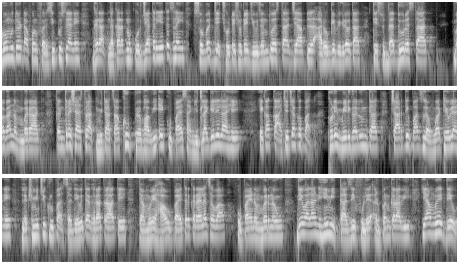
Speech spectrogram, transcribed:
गोमूत्र टाकून फरशी पुसल्याने घरात नकारात्मक ऊर्जा तर येतच नाही. सोबत जे छोटे छोटे जीवजंतू असतात जे आपल्याला आरोग्य बिघडवतात ते सुद्धा दूर असतात. बघा नंबर आठ. तंत्रशास्त्रात मिठाचा खूप प्रभावी एक उपाय सांगितला गेलेला आहे. एका काचेच्या कपात थोडे मीठ घालून त्यात चार ते पाच लवंगा ठेवल्याने लक्ष्मीची कृपा सदैव त्या घरात राहते. त्यामुळे हा उपाय तर करायलाच हवा. उपाय नंबर नऊ. देवाला नेहमी ताजी फुले अर्पण करावी. यामुळे देव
